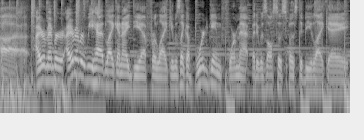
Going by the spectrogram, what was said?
Uh, I remember I remember we had like an idea for like it was like a board game format, but it was also supposed to be like a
